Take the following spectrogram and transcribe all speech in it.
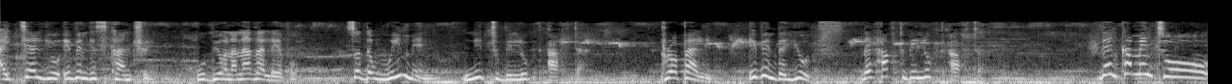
I tell you, even this country will be on another level. So the women need to be looked after properly. Even the youths, they have to be looked after. Then coming to,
